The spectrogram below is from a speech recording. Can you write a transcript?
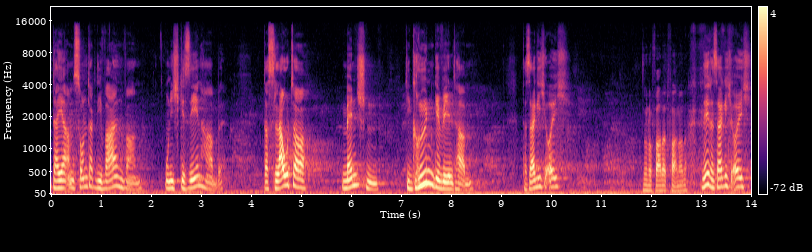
da ja am Sonntag die Wahlen waren und ich gesehen habe, dass lauter Menschen die Grünen gewählt haben, da sage ich euch, Nur noch Fahrrad fahren, oder? nee, da sage ich euch,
